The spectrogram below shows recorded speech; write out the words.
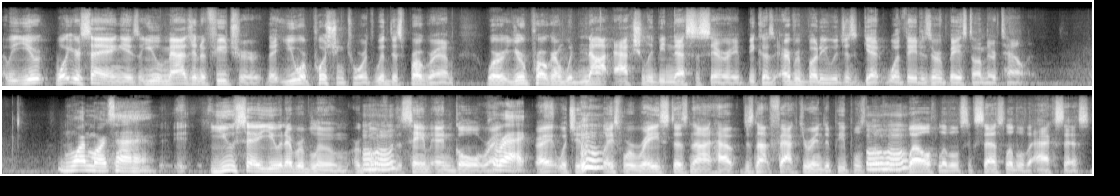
I mean, you're, what you're saying is you imagine a future that you are pushing towards with this program where your program would not actually be necessary because everybody would just get what they deserve based on their talent. One more time. You say you and Edward Blum are going for the same end goal, right? Mm-hmm. Correct. Right, which is a place where race does not have does not factor into people's level Mm-hmm. of wealth, level of success, level of access.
